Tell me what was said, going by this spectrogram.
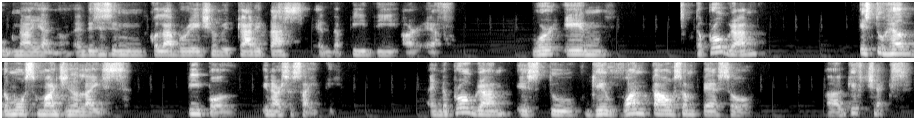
Ugnayan. No? And this is in collaboration with Caritas and the PDRF. We're in the program is to help the most marginalized people in our society. And the program is to give 1,000 peso uh, gift checks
